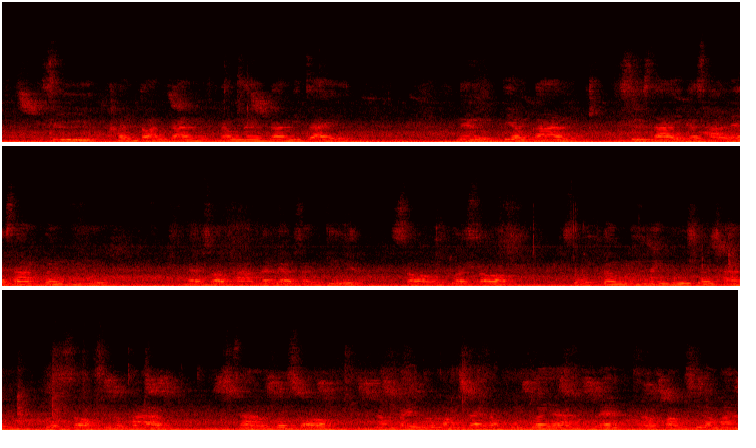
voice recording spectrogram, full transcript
4. ขั้นตอนการดำเนินการวิจัย 1. เตรียมการศึกษาเอกสารและสร้างเครื่องมือ แบบสอบถามและแบบสังเกต 2. ตรวจสอบ ส่งเครื่องมือให้ผู้เชี่ยวชาญตรวจสอบคุณภาพ 3. ทดสอบนำไปทดลองใช้กับกลุ่มตัวอย่างและหาความเชื่อมั่น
